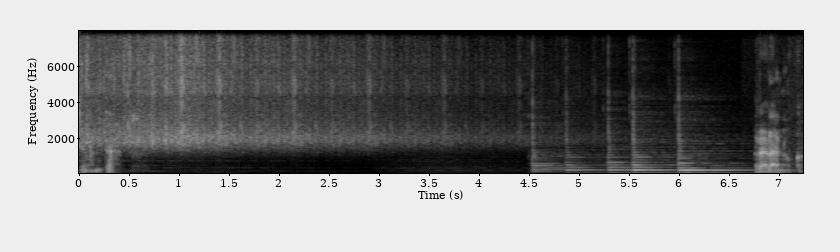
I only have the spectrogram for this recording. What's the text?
शेवंता रडा नको.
